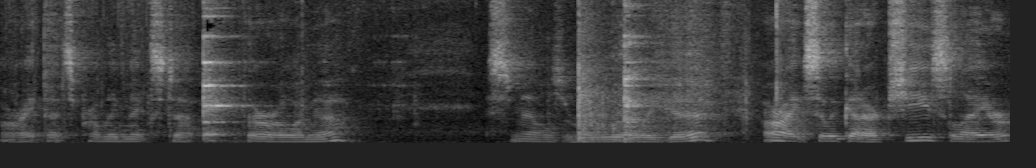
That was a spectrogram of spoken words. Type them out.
All right, that's probably mixed up thorough enough. Smells really good. All right, so we've got our cheese layer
